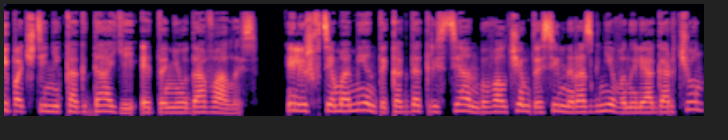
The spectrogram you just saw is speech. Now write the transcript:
и почти никогда ей это не удавалось. И лишь в те моменты, когда Кристиан бывал чем-то сильно разгневан или огорчен,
